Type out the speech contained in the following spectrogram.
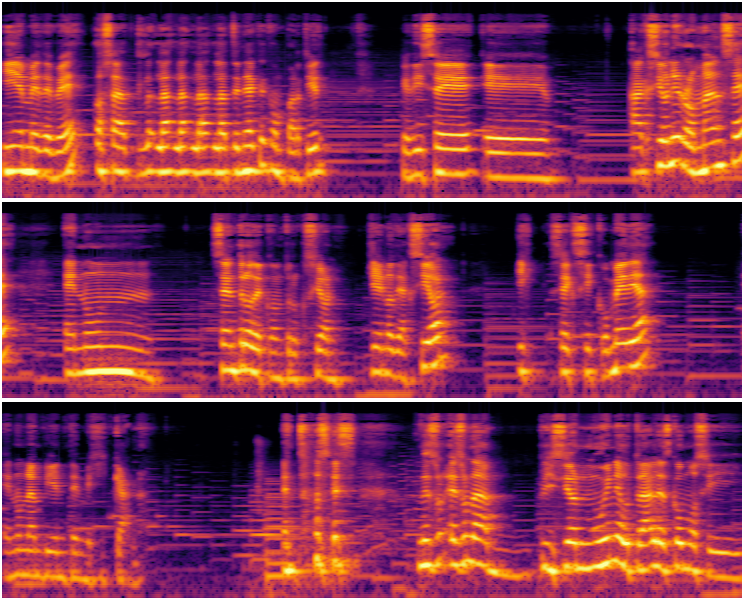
IMDB. O sea, la, la- tenía que compartir. Que dice eh, acción y romance en un centro de construcción lleno de acción y sexy comedia en un ambiente mexicano. Entonces, es, es una visión muy neutral, es como si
